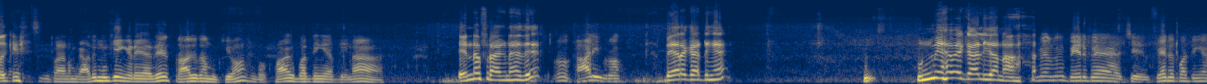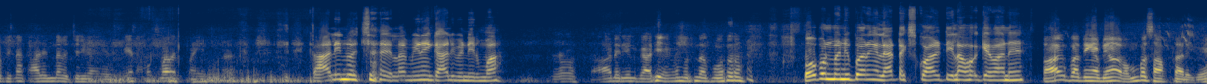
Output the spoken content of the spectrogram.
ஓகே இப்போ நமக்கு அது முக்கியம் கிடையாது. ஃப்ராக் தான் முக்கியம். இப்போ ஃப்ராக் பார்த்தீங்க அப்படின்னா என்ன ஃப்ராக்னா இது ப்ரோ காளி ப்ரோ பேரை காட்டுங்க. உண்மையாகவே காலி தானா உண்மையாலுமே பேர் பேர் பார்த்தீங்க அப்படின்னா காலின்னு தான் வச்சிருக்காங்க. காலின்னு வச்சா எல்லா மீனையும் காலி பண்ணிருமா? ஆடு ரீல் காடி எங்கே இருந்தால் போதும்? ஓப்பன் பண்ணி பாருங்க லேட்டக்ஸ் குவாலிட்டிலாம் ஓகேவானு ஃப்ராக் பார்த்தீங்க அப்படின்னா ரொம்ப சாஃப்டாக இருக்கு.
